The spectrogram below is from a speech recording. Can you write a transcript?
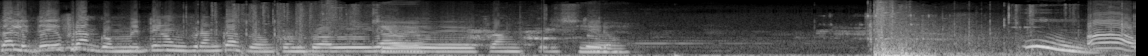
Dale, te doy franco, meten un francazo con tu Sí, de Sí, franquero. obvio. Uh, ah,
